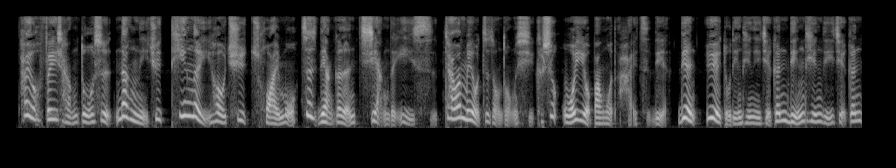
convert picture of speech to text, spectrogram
它有非常多是让你去听了以后去揣摩这两个人讲的意思。台湾没有这种东西。可是我也有帮我的孩子练练阅读、聆听、理解，跟聆听、理解，跟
